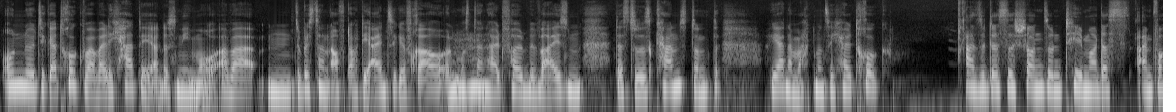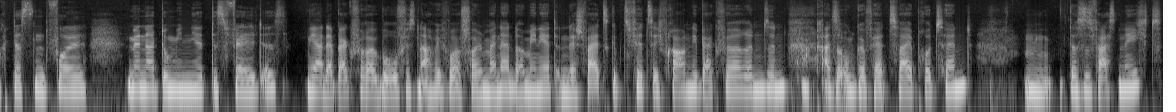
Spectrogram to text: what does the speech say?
unnötiger Druck war, weil ich hatte ja das Nemo. Aber mh, hm, du bist dann oft auch die einzige Frau und mhm. musst dann halt voll beweisen, dass du das kannst. Und ja, dann macht man sich halt Druck. Also das ist schon so ein Thema, dass einfach das ein voll männerdominiertes Feld ist. Ja, der Bergführerberuf ist nach wie vor voll männerdominiert. In der Schweiz gibt es 40 Frauen, die Bergführerinnen sind, Ach, also ungefähr zwei Prozent. Mm, das ist fast nichts.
